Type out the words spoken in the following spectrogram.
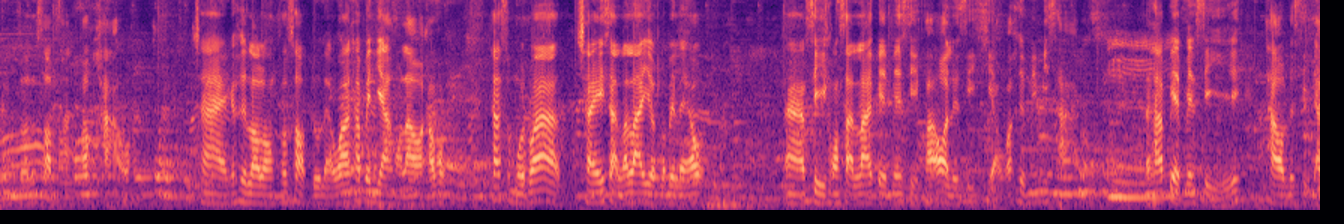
เป็นตัวทดสอบสารฟอกขาว ใช่ก็คือเราลองทดสอบดูแล้วว่าถ้าเป็นยาของเราอะครับผมถ้าสมมติว่าใช้สารละลายหยดลงไปแล้ว อ่าสีของสารละลายเปลี่ยนเป็นสีฟ้าอ่อนหรือสีเขียวก็คือไม่มีสารอืมแต่ถ้าเปลี่ยนเป็นสีเทาหรือสีด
